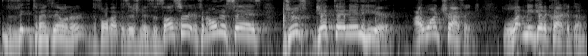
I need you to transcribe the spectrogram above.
It depends on the owner. The fallback position is it's also if an owner says, just get them in here. I want traffic. Let me get a crack at them.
